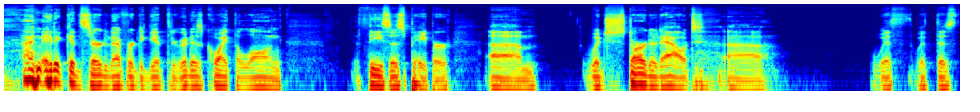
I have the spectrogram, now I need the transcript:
I made a concerted effort to get through. It is quite the long thesis paper, um, which started out uh, with with this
